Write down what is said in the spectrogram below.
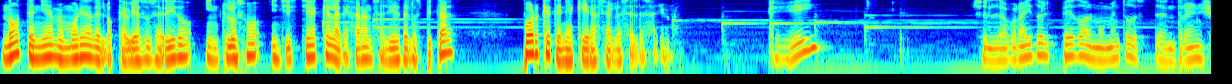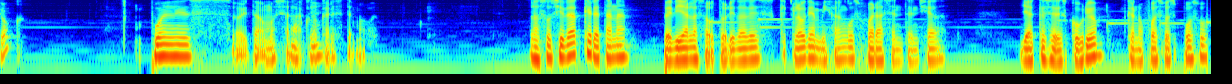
No tenía memoria de lo que había sucedido, incluso insistía que la dejaran salir del hospital porque tenía que ir a hacerles el desayuno. Ok. ¿Se le habrá ido el pedo al momento de, entrar en shock? Pues ahorita vamos a tocar ese tema. La sociedad queretana pedía a las autoridades que Claudia Mijangos fuera sentenciada, ya que se descubrió que no fue su esposo,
